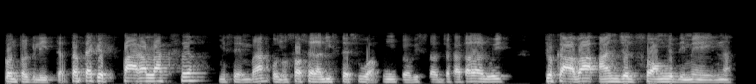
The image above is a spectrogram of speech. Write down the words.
contro Glitter. Tant'è che Parallax, mi sembra, o non so se la lista è sua, comunque ho visto la giocata da lui, giocava Angel Song di main.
